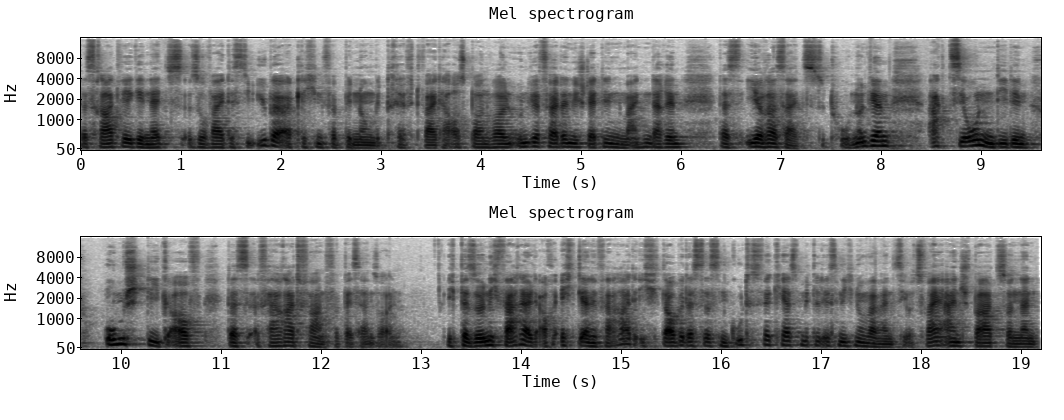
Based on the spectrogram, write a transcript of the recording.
das Radwegenetz, soweit es die überörtlichen Verbindungen betrifft, weiter ausbauen wollen. Und wir fördern die Städte und Gemeinden darin, das ihrerseits zu tun. Und wir haben Aktionen, die den Umstieg auf das Fahrradfahren verbessern sollen. Ich persönlich fahre halt auch echt gerne Fahrrad. Ich glaube, dass das ein gutes Verkehrsmittel ist, nicht nur weil man CO2 einspart, sondern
